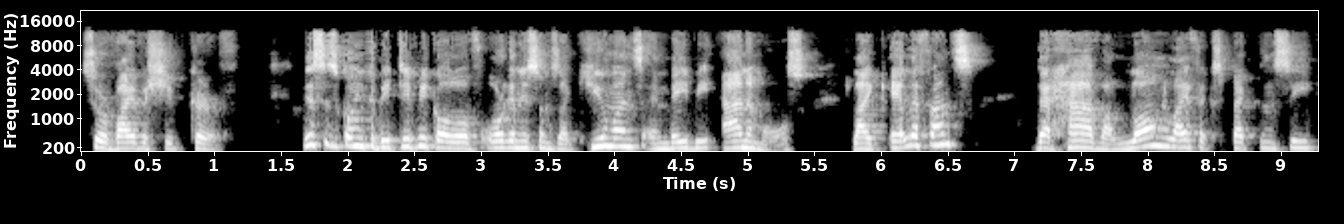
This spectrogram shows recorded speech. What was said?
survivorship curve. This is going to be typical of organisms like humans and maybe animals like elephants that have a long life expectancy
